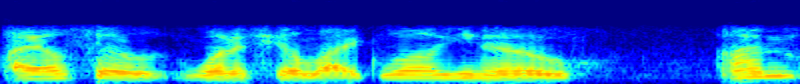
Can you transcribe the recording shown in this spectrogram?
I also want to feel like, well, you know, I'm,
